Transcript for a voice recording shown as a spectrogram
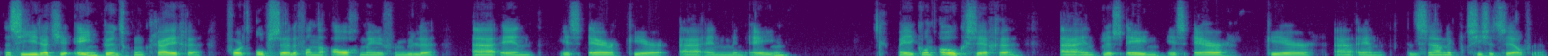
dan zie je dat je één punt kon krijgen voor het opstellen van de algemene formule an is r keer an min 1. Maar je kon ook zeggen an plus 1 is r keer an. Dat is namelijk precies hetzelfde.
